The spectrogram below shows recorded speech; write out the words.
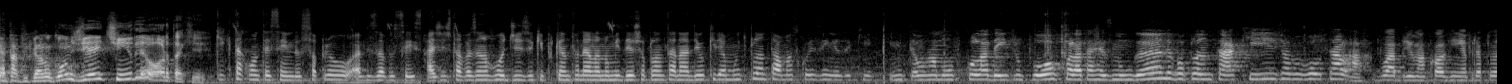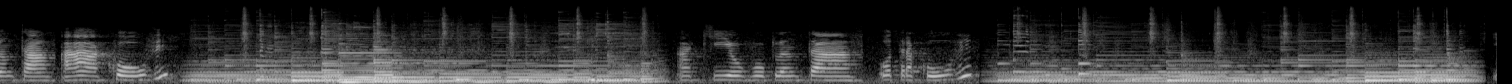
Já tá ficando com um jeitinho de horta aqui. O que que tá acontecendo? Só pra eu avisar vocês. A gente tá fazendo rodízio aqui porque a Antonella não me deixa plantar nada e eu queria muito plantar umas coisinhas aqui. Então o Ramon ficou lá dentro um pouco, ela tá resmungando, eu vou plantar aqui e já vou voltar lá. Vou abrir uma covinha pra plantar a couve. Aqui eu vou plantar outra couve.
